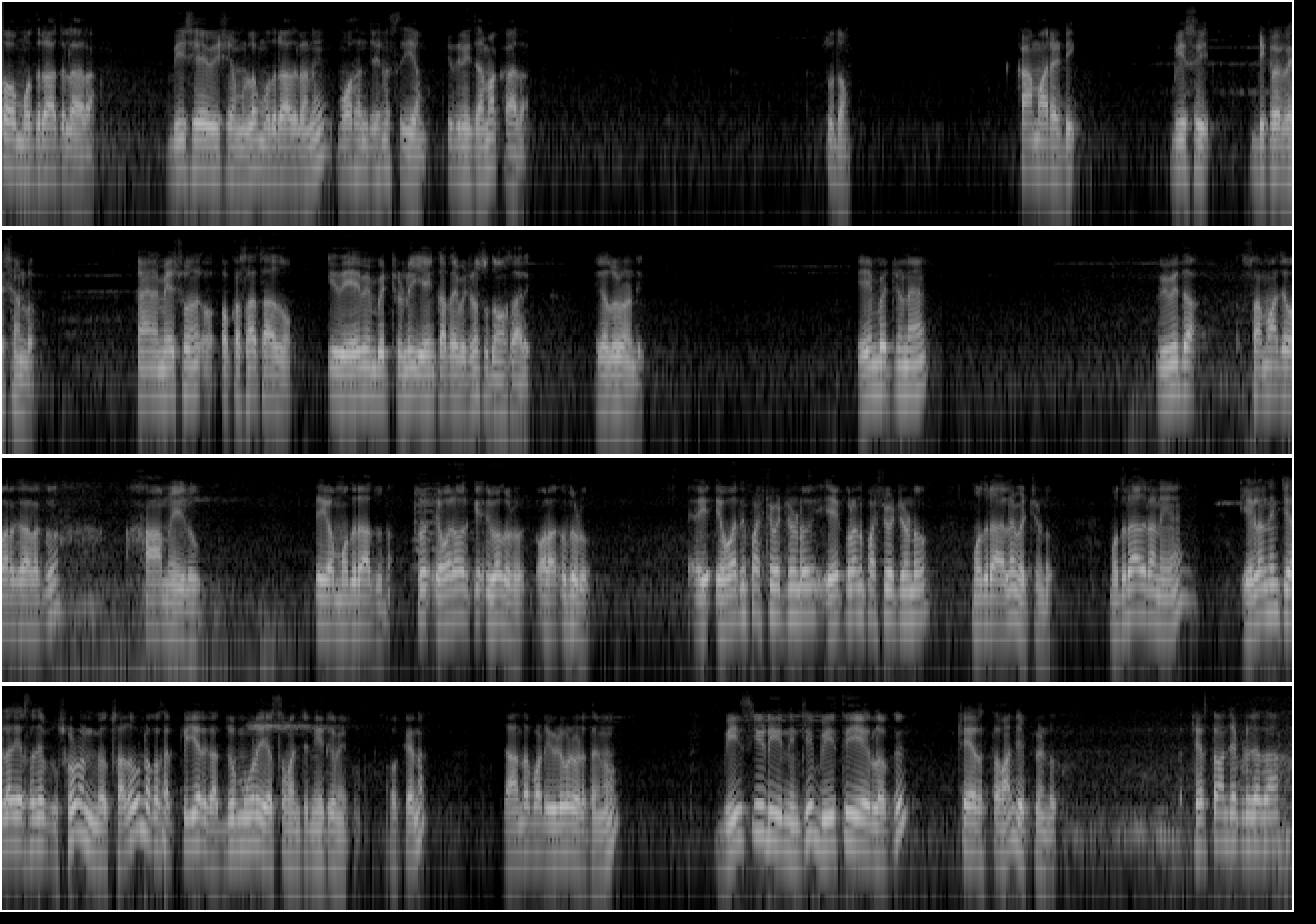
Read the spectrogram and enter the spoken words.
ఓ ముదురాజులారా BC విషయంలో ముదురాజులని మోసం చేసిన సీఎం. ఇది నిజమా కాదా? చూద్దాం. కామారెడ్డి బీసీ డిక్లరేషన్లో. ఆయన మేషో ఒక్కసారి చదువు. ఇది ఏమేమి పెట్టిండు ఏం కథ పెట్టిండో చూద్దాం ఒకసారి. ఇక చూడండి. ఏం పెట్టినా వివిధ సమాజ వర్గాలకు హామీలు. ఇక ముదిరా చూద్దాం సో ఎవరెవరికి యోధుడు చూడు వాళ్ళ ఎ- ఎవరిని ఫస్ట్ పెట్టిండు? ఏ కులాన్ని ఫస్ట్ పెట్టిండు? ముదురాజులను పెట్టిండు. ముదురాజులని ఇళ్ళ నుంచి ఎలా చేస్తుంది చూడండి మీకు చదవండి ఒకసారి క్లియర్గా జూమ్ కూడా చేస్తాం మంచి నీట్గా మీకు. ఓకేనా? దాంతోపాటు వీడియో కూడా పెడతాను బీసీడీ నుంచి బీసీఏలోకి చేరుస్తామని చెప్పిండు. చేస్తామని చెప్పిండు కదా?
